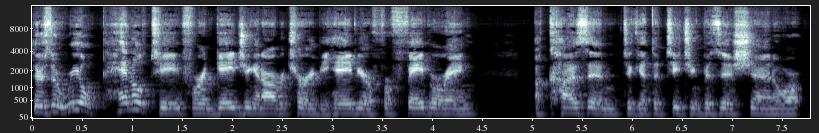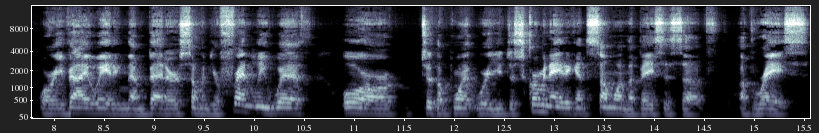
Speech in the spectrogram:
there's a real penalty for engaging in arbitrary behavior, for favoring a cousin to get the teaching position or or evaluating them better, someone you're friendly with, or to the point where you discriminate against someone on the basis of, of race,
